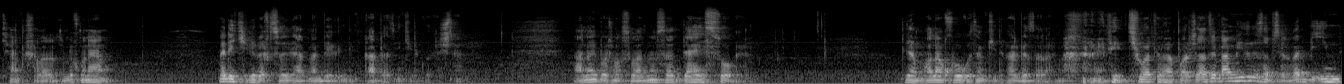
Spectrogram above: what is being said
چند خبراتون بخونم. ولی کلیپ اقتصادی حتما ببینید قبل از این کلیپ گذاشتم. الان با شما صحبت ساعت ده صبح. دیدم حالم خوب گفتم کلیپ رو بذارم. یعنی چهار من پارچه؟ من می‌دونستم چرا ولی به این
